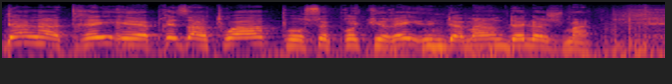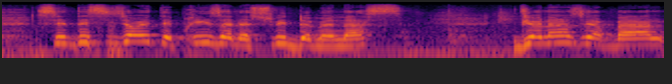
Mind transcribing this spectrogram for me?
dans l'entrée et un présentoir pour se procurer une demande de logement. Cette décision a été prise à la suite de menaces, violences verbales,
